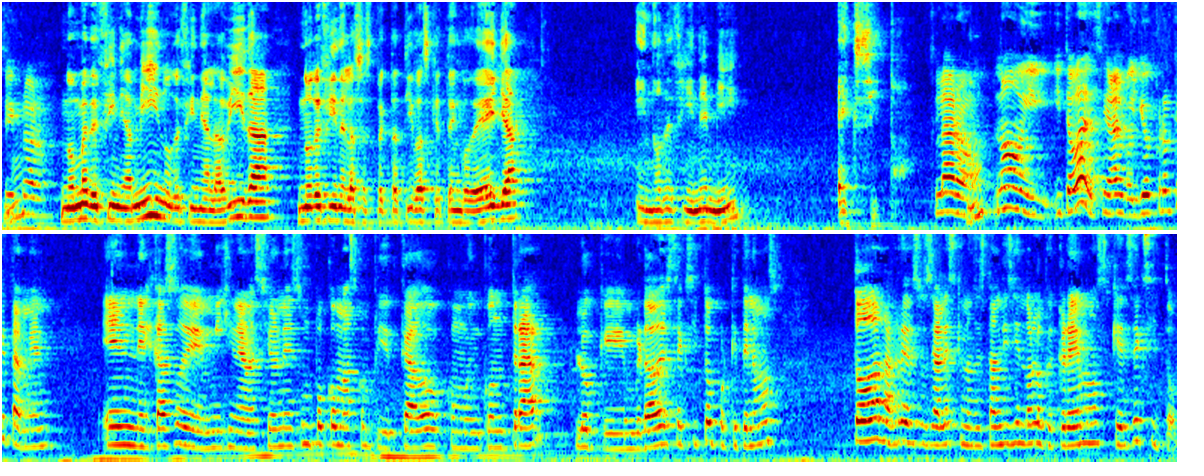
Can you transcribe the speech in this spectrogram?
Sí, ¿no? claro. No me define a mí, no define a la vida, no define las expectativas que tengo de ella y no define mi éxito. Claro, no, y, y te voy a decir algo, yo creo que también en el caso de mi generación es un poco más complicado como encontrar lo que en verdad es éxito porque tenemos todas las redes sociales que nos están diciendo lo que creemos que es éxito.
